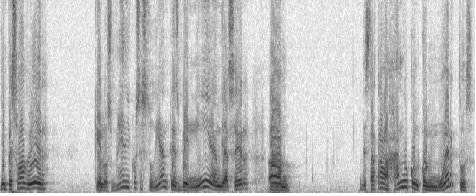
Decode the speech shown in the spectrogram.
y empezó a ver que los médicos estudiantes venían de hacer, um, de estar trabajando con, con muertos.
